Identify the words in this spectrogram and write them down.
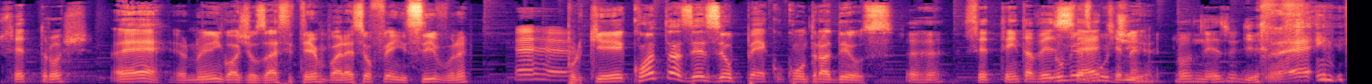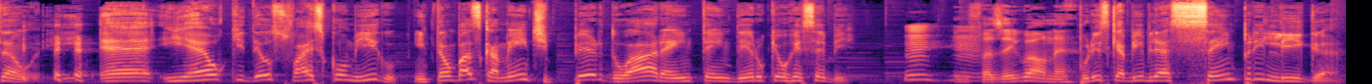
Ser trouxa. É, eu nem gosto de usar esse termo, parece ofensivo, né? Uhum. Porque quantas vezes eu peco contra Deus? Uhum. 70 vezes No mesmo 7, dia. né? No mesmo dia. É, então, e, é, e é o que Deus faz comigo. Então, basicamente, perdoar é entender o que eu recebi. Uhum. E fazer igual, né? Por isso que a Bíblia sempre liga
